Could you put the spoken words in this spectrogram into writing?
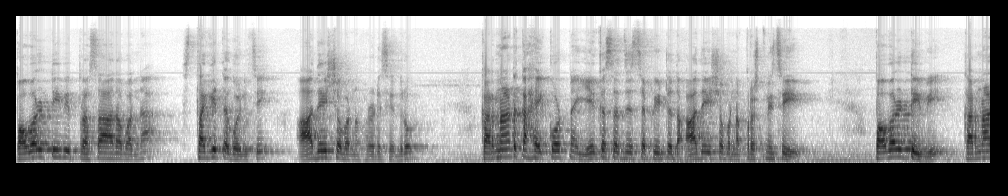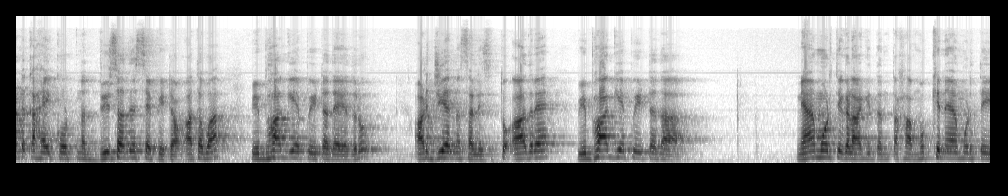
ಪವರ್ ಟಿವಿ ಪ್ರಸಾರವನ್ನು ಸ್ಥಗಿತಗೊಳಿಸಿ ಆದೇಶವನ್ನು ಹೊರಡಿಸಿದರು. ಕರ್ನಾಟಕ ಹೈಕೋರ್ಟ್ನ ಏಕಸದಸ್ಯ ಪೀಠದ ಆದೇಶವನ್ನು ಪ್ರಶ್ನಿಸಿ ಪವರ್ ಟಿವಿ, ಕರ್ನಾಟಕ ಹೈಕೋರ್ಟ್ನ ದ್ವಿಸದಸ್ಯ ಪೀಠ ಅಥವಾ ವಿಭಾಗೀಯ ಪೀಠದ ಎದುರು ಅರ್ಜಿಯನ್ನು ಸಲ್ಲಿಸಿತ್ತು. ಆದರೆ ವಿಭಾಗೀಯ ಪೀಠದ ನ್ಯಾಯಮೂರ್ತಿಗಳಾಗಿದ್ದಂತಹ ಮುಖ್ಯ ನ್ಯಾಯಮೂರ್ತಿ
